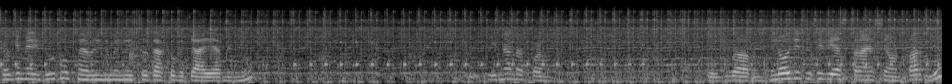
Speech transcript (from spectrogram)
ਕਿਉਂਕਿ ਮੇਰੀ YouTube ਫੈਮਿਲੀ ਨੇ ਮੈਨੂੰ ਇੱਥੋਂ ਤੱਕ ਬਚਾਇਆ ਮੈਨੂੰ। ਇਹਨਾਂ ਦਾ ਆਪਾਂ ਕੋਈ ਜਵਾਬ ਨਹੀਂ। ਲੋ ਜੀ, ਤੁਸੀਂ ਵੀ ਇਸ ਤਰ੍ਹਾਂ ਸਿਆਉਣ ਭਰ ਲਿਓ।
